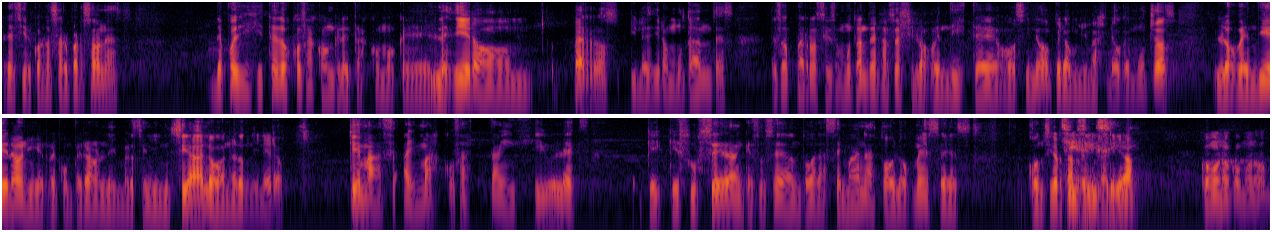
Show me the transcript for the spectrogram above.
es decir, conocer personas, Después dijiste dos cosas concretas, como que les dieron perros y les dieron mutantes. Esos perros y esos mutantes, no sé si los vendiste o si no, pero me imagino que muchos los vendieron y recuperaron la inversión inicial o ganaron dinero. ¿Qué más? ¿Hay más cosas tangibles que, que sucedan, que sucedan todas las semanas, todos los meses, con cierta regularidad? Sí, sí. Cómo no, cómo no.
